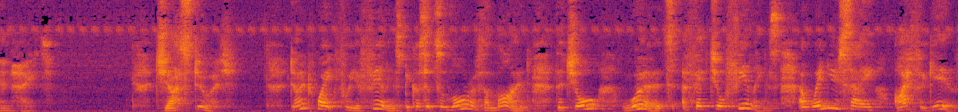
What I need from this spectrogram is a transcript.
and hate. Just do it. Don't wait for your feelings because it's a law of the mind that your words affect your feelings. And when you say, I forgive,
